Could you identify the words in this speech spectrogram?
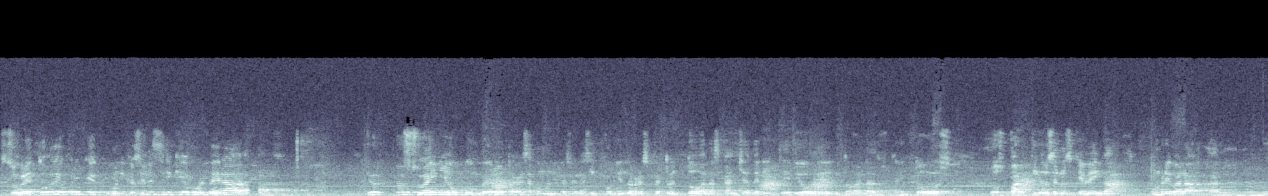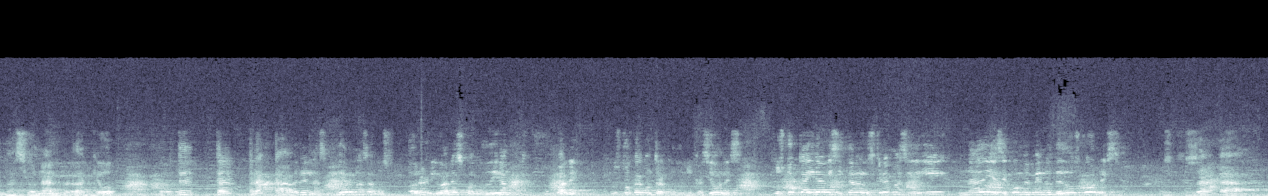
sobre todo yo creo que comunicaciones tiene que volver a yo, sueño con ver otra vez a Comunicaciones imponiendo respeto en todas las canchas del interior, en, todos los partidos en los que venga un rival al nacional, ¿verdad? Que otra caber en las piernas a los jugadores rivales cuando digan, vale, nos toca contra Comunicaciones, nos toca ir a visitar a los cremas y ahí nadie se come menos de dos goles. O sea,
